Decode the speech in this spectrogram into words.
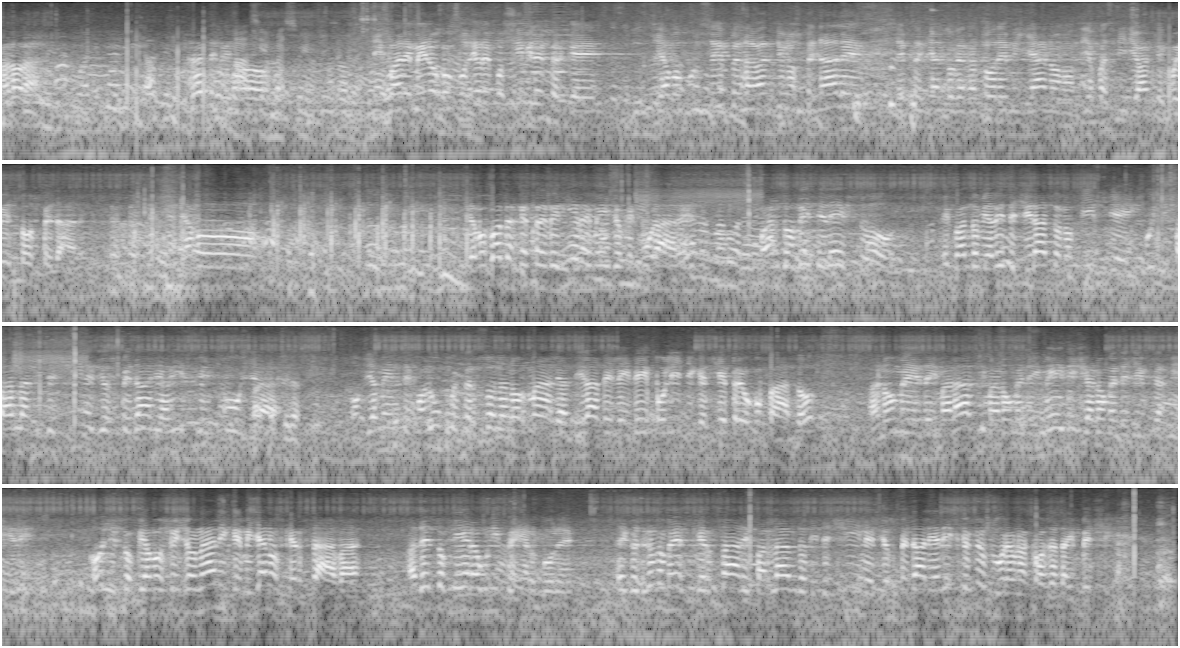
Allora, scusatemi no, di fare meno confusione possibile perché siamo pur sempre davanti a un ospedale, sempre che al governatore Emiliano non dia fastidio anche questo ospedale. Siamo, siamo qua perché prevenire è meglio che curare. Quando avete letto e quando mi avete girato notizie in cui si parla di decine di ospedali a rischio in Puglia, ovviamente qualunque persona normale al di là delle idee politiche si è preoccupato, a nome dei malati, ma a nome dei medici, a nome degli infermieri. Oggi scopriamo sui giornali che Emiliano scherzava, ha detto che era un'iperbole. Ecco, secondo me scherzare parlando di decine di ospedali a rischio chiusura è una cosa da imbecilli.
